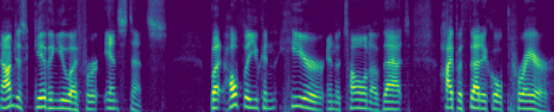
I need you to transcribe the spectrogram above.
Now, I'm just giving you a for instance, but hopefully you can hear in the tone of that hypothetical prayer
